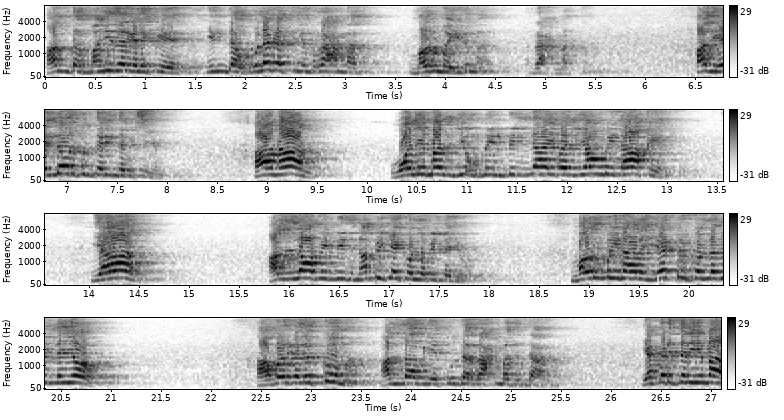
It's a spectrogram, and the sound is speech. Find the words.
அந்த மனிதர்களுக்கு இந்த உலகத்திலும் ரஹ்மத் மறுமையிலும் ரஹ்மத். அது எல்லோருக்கும் தெரிந்த விஷயம். ஆனால் வலிமல் யுமின் பில்லாய் வல் யௌமில் ஆகிர் யார் அல்லாஹ்வின் மீது நம்பிக்கை கொள்ளவில்லையோ மறுமை நாளை ஏற்றுக்கொள்ளவில்லையோ அவர்களுக்கும் அல்லாஹ்வுடைய தூதர் ரஹ்மத் தான். எப்படி தெரியுமா?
